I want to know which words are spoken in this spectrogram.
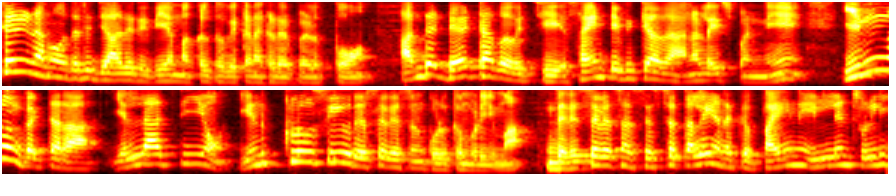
சரி நம்ம வந்துட்டு ஜாதி ரீதியாக மக்கள் தொகை கணக்கெடுப்பு எடுப்போம். அந்த டேட்டாவை வச்சு சயின்டிஃபிக்காக அதை அனலைஸ் பண்ணி இன்னும் பெட்டராக எல்லா எல்லாத்தையும் இன்க்ளூசிவ் ரிசர்வேஷன் கொடுக்க முடியுமா? இந்த ரிசர்வேஷன் சிஸ்டத்தால எனக்கு பயன் இல்லைன்னு சொல்லி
